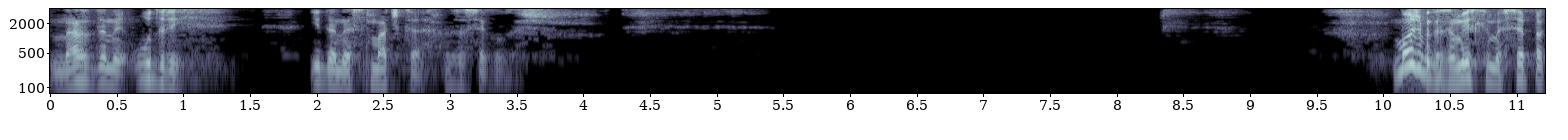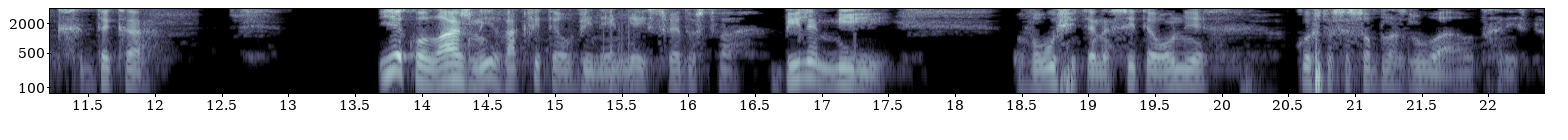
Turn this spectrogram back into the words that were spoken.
нас да не удри и да не смачка за секогаш. Можеме да замислиме сепак дека иако лажни ваквите обвиненија и сведоства биле мили во ушите на сите оние кои што се соблазнуваа од Христа.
